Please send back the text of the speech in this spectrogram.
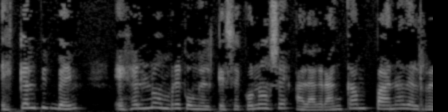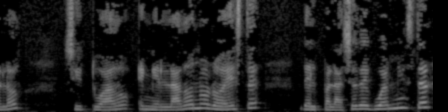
es que el Big Ben es el nombre con el que se conoce a la gran campana del reloj situado en el lado noroeste del Palacio de Westminster,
